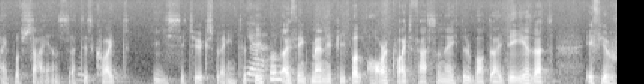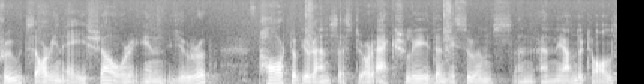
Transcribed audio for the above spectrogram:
type of science that is quite easy to explain to Yeah. people. I think many people are quite fascinated about the idea that if your roots are in Asia or in Europe, part of your ancestors are actually Denisovans and, and Neanderthals,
